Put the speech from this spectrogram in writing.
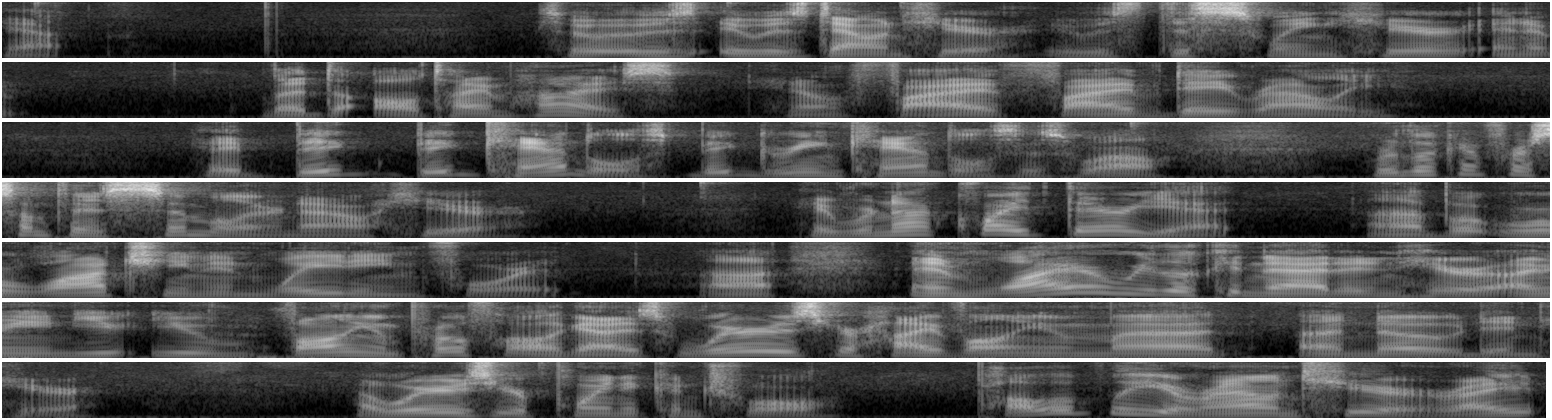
yeah. So it was it was down here. It was this swing here and it led to all-time highs you know five five day rally. Okay big big candles big green candles as well. We're looking for something similar now here. Okay we're not quite there yet uh, but we're watching and waiting for it. Uh, and why are we looking at it in here? I mean you you volume profile guys where is your high volume uh, node in here? Uh, where is your point of control? Probably around here right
